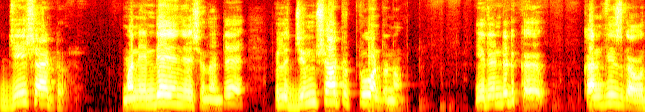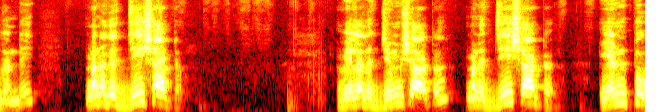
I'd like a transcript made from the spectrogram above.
జీ షాట్ మన ఇండియా ఏం చేసిందంటే వీళ్ళు జిమ్ షాట్ టూ అంటున్నాం. ఈ రెండింటి కన్ఫ్యూజ్ కావద్దండి. మనది జీ షాట్. వీళ్ళది జిమ్ షాట్ మన G sat N two.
